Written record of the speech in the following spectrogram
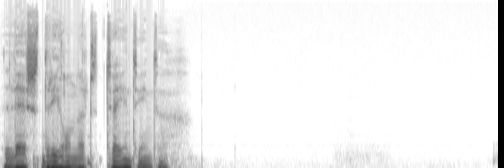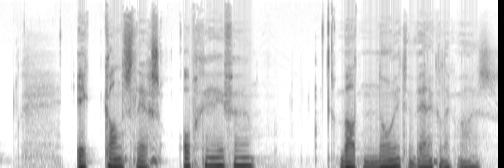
Les 322. Ik kan slechts opgeven wat nooit werkelijk was.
